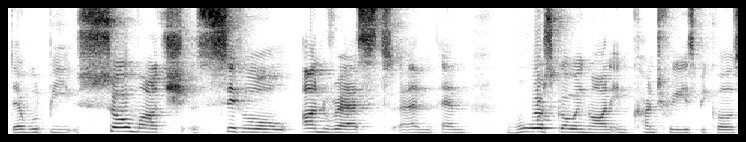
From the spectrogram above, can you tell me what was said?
There would be so much civil unrest and and wars going on in countries because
